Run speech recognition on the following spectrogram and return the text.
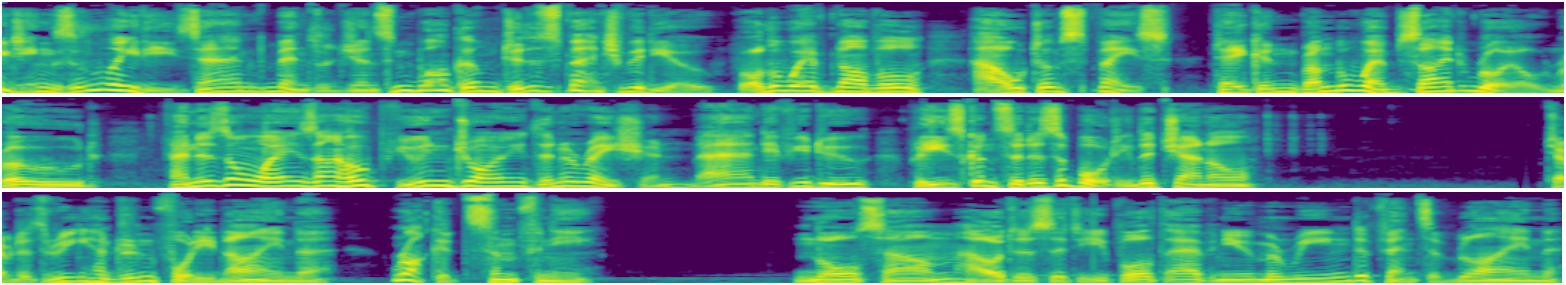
Greetings, ladies and gentlemen, and welcome to the dispatch video for the web novel Out of Space, taken from the website Royal Road. And as always, I hope you enjoy the narration, and if you do, please consider supporting the channel. Chapter 349 Rocket Symphony Northam, Outer City, 4th Avenue Marine Defensive Line.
